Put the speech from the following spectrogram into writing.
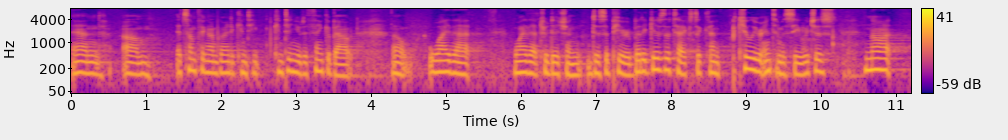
And um, it's something I'm going to conti- continue to think about uh, why that why that tradition disappeared. But it gives the text a kind of peculiar intimacy, which is not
